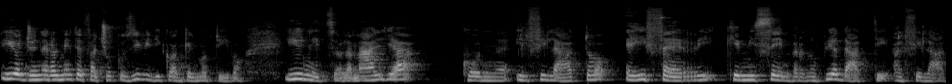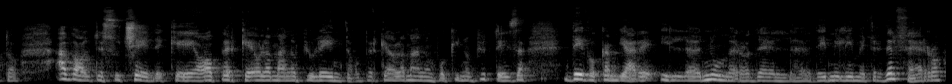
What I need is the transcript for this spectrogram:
io generalmente faccio così, vi dico anche il motivo. Io inizio la maglia con il filato e i ferri che mi sembrano più adatti al filato. A volte succede che o perché ho la mano più lenta o perché ho la mano un pochino più tesa, devo cambiare il numero del, dei millimetri del ferro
